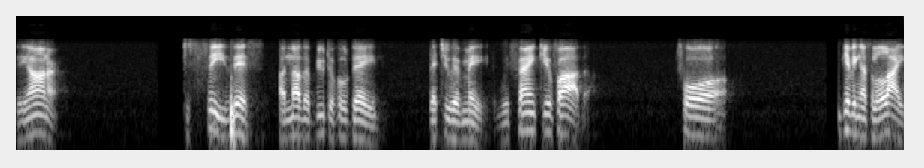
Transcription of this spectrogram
the honor to see this another beautiful day that you have made. We thank you, Father, for giving us life,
